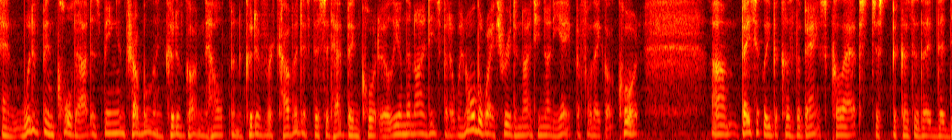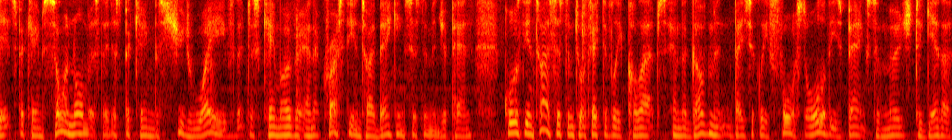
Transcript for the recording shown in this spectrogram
and would have been called out as being in trouble and could have gotten help and could have recovered if this had been caught early in the 90s, but it went all the way through to 1998 before they got caught. Um, basically because the banks collapsed just because of the, the debts became so enormous they just became this huge wave that just came over and it crushed the entire banking system in Japan caused the entire system to effectively collapse and the government basically forced all of these banks to merge together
